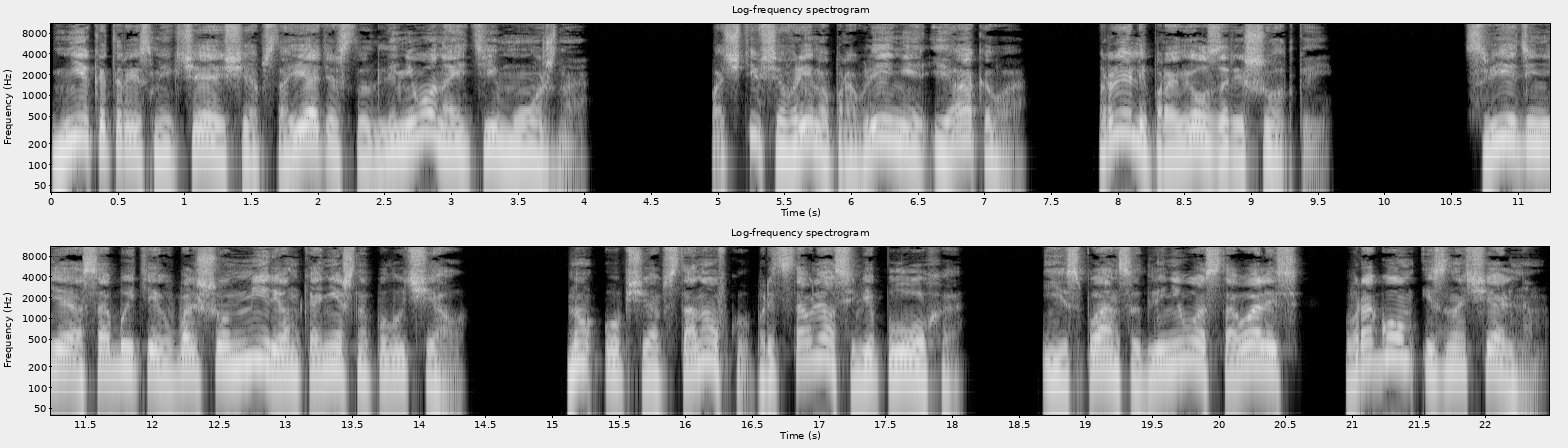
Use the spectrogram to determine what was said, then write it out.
Некоторые смягчающие обстоятельства для него найти можно. Почти все время правления Иакова Релли провел за решеткой. Сведения о событиях в большом мире он, конечно, получал, но общую обстановку представлял себе плохо, и испанцы для него оставались врагом изначальным.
